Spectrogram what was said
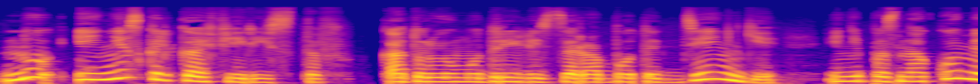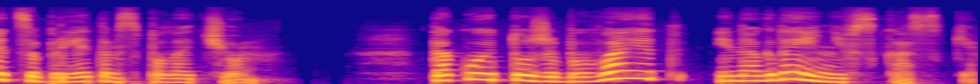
Ну и несколько аферистов, которые умудрились заработать деньги и не познакомиться при этом с палачом. Такое тоже бывает, иногда и не в сказке.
